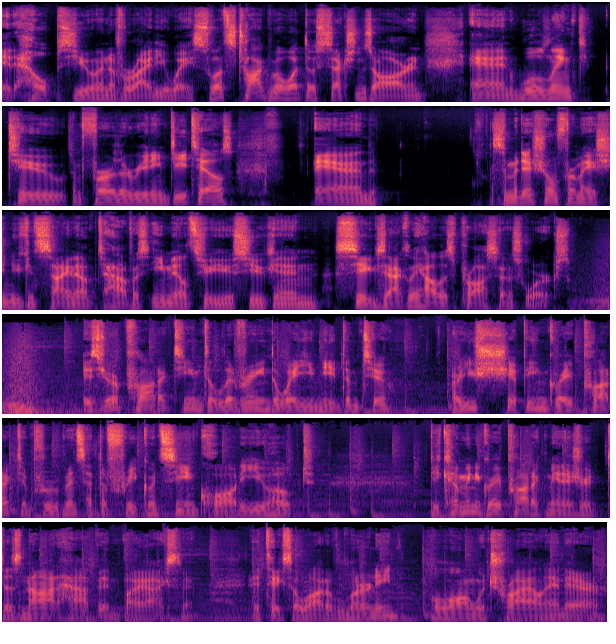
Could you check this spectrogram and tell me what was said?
It helps you in a variety of ways. So let's talk about what those sections are and and we'll link to some further reading details and some additional information you can sign up to have us email to you so you can see exactly how this process works. Is your product team delivering the way you need them to? Are you shipping great product improvements at the frequency and quality you hoped? Becoming a great product manager does not happen by accident. It takes a lot of learning along with trial and error.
